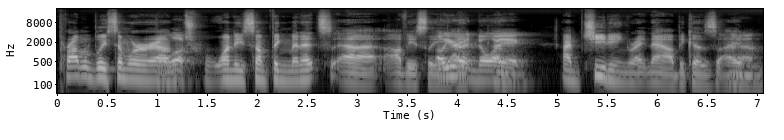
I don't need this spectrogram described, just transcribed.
probably somewhere around twenty something minutes. Uh, obviously, oh you're I- annoying I'm, I'm cheating right now because I'm know.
